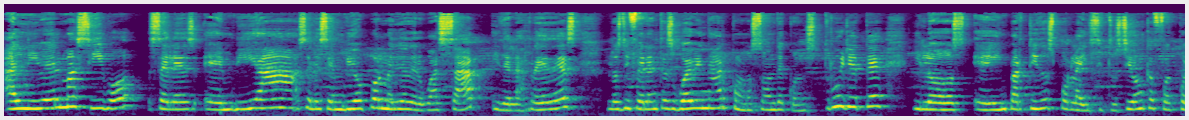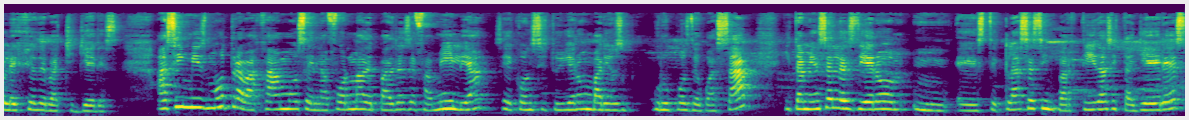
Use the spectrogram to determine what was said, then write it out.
Al nivel masivo se les envía, se les envió por medio del WhatsApp y de las redes los diferentes webinars como son de Construyete y los eh, impartidos por la institución que fue Colegio de Bachilleres. Asimismo, trabajamos en la forma de padres de familia, se constituyeron varios grupos de WhatsApp y también se les dieron mm, este, clases impartidas y talleres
